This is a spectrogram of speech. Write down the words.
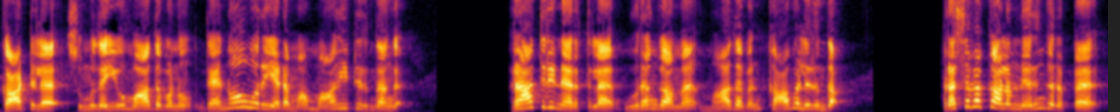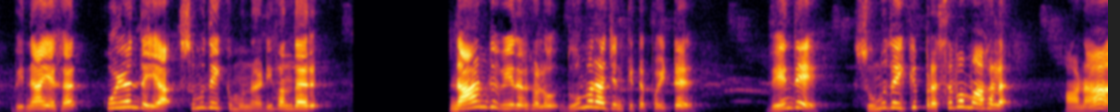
காட்டில் சுமுதையும் மாதவனும் தினம் ஒரு இடமா மாறிட்டு இருந்தாங்க. ராத்திரி நேரத்தில் உறங்காம மாதவன் காவல் இருந்தான். பிரசவ காலம் நெருங்குறப்ப விநாயகர் குழந்தையா சுமுதைக்கு முன்னாடி வந்தார். நான்கு வீரர்களும் தூமராஜன் கிட்ட போயிட்டு வேந்தே சுமுதைக்கு பிரசவமாகலை. ஆனால்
